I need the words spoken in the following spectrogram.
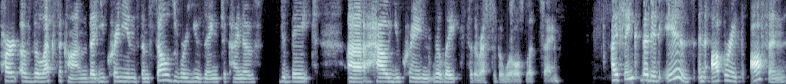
part of the lexicon that Ukrainians themselves were using to kind of debate uh, how Ukraine relates to the rest of the world, let's say. I think that it is and operates often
